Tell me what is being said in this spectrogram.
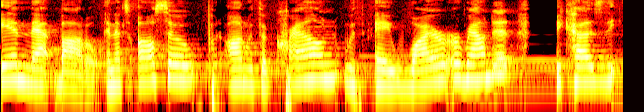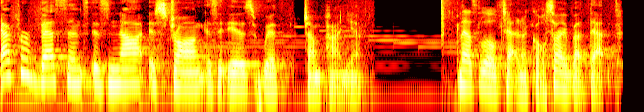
in that bottle. And it's also put on with a crown with a wire around it because the effervescence is not as strong as it is with champagne. That's a little technical. Sorry about that.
